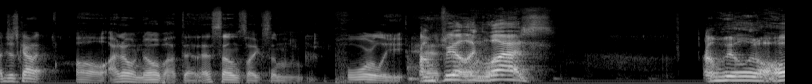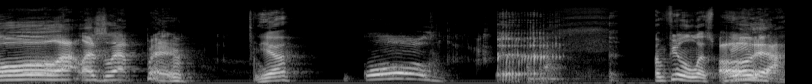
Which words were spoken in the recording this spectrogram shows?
I just got it. Oh, I don't know about that. That sounds like some poorly. I'm feeling out- less. I'm feeling a whole lot less of that pain. Yeah, Oh, I'm feeling less oh, pain. oh yeah.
